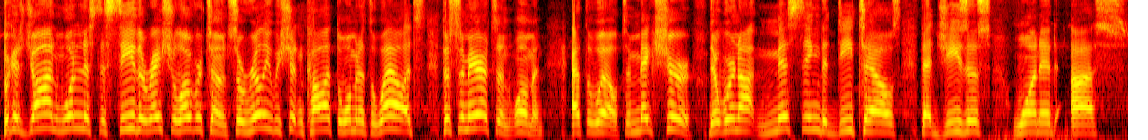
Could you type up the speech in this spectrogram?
Because John wanted us to see the racial overtones. So, really, we shouldn't call it the woman at the well. It's the Samaritan woman at the well to make sure that we're not missing the details that Jesus wanted us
